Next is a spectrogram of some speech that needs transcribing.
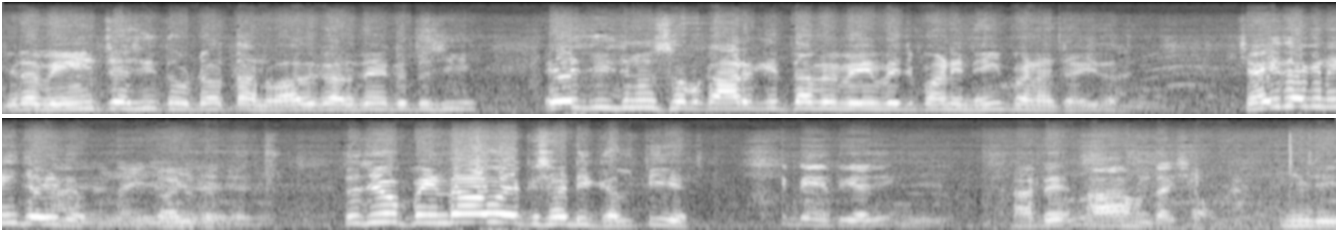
ਜਿਹੜਾ ਵੇਈਂ ਚ ਅਸੀਂ ਤੁਹਾਡਾ ਧੰਨਵਾਦ ਕਰਦੇ ਹਾਂ ਕਿ ਤੁਸੀਂ ਇਹ ਚੀਜ਼ ਨੂੰ ਸਵੀਕਾਰ ਕੀਤਾ ਵੀ ਵੇਈਂ ਵਿੱਚ ਪਾਣੀ ਨਹੀਂ ਪੈਣਾ ਚਾਹੀਦਾ। ਚਾਹੀਦਾ ਕਿ ਨਹੀਂ ਚਾਹੀਦਾ? ਚਾਹੀਦਾ। ਤੇ ਜੇ ਉਹ ਪੈਂਦਾ ਉਹ ਇੱਕ ਸਾਡੀ ਗਲਤੀ ਹੈ। ਬੇਨਤੀ ਆ ਜੀ? ਸਾਡੇ ਆ ਹੁੰਦਾ ਛੱਪੜ ਜੀ।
